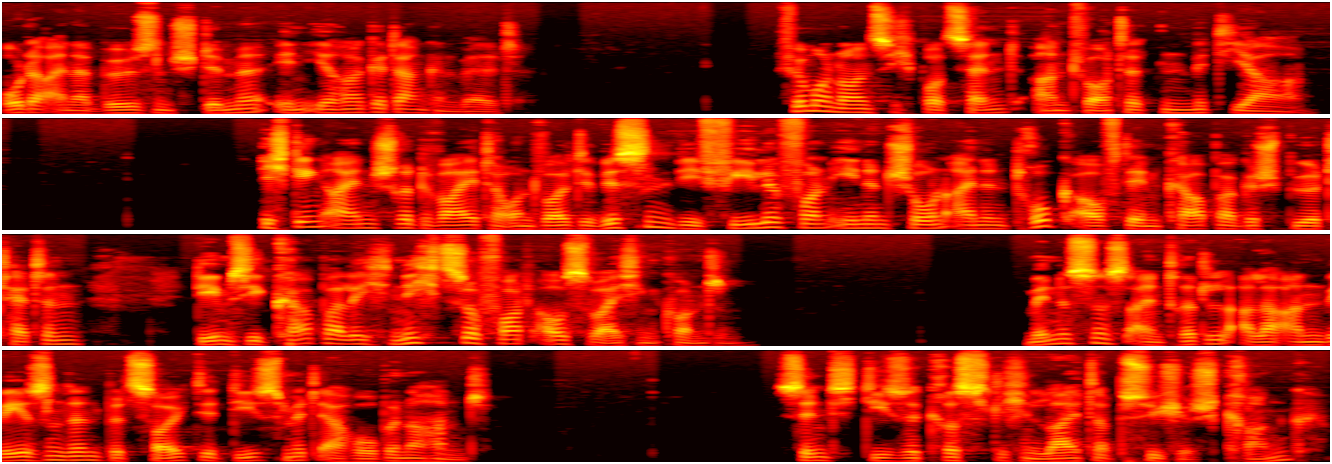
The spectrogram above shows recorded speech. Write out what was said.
oder einer bösen Stimme in ihrer Gedankenwelt. 95 Prozent antworteten mit Ja. Ich ging einen Schritt weiter und wollte wissen, wie viele von ihnen schon einen Druck auf den Körper gespürt hätten, dem sie körperlich nicht sofort ausweichen konnten. Mindestens ein Drittel aller Anwesenden bezeugte dies mit erhobener Hand. Sind diese christlichen Leiter psychisch krank?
